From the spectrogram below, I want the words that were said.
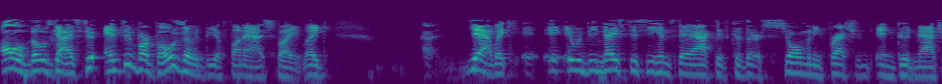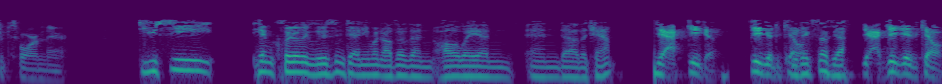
all of those guys too. Edson Barboza would be a fun ass fight. Like. Uh, yeah, like it, it would be nice to see him stay active because there are so many fresh and good matchups for him there. Do you see him clearly losing to anyone other than Holloway and and uh, the champ? Yeah, Giga. Giga to kill you him. think so? Yeah. Yeah, Giga to kill him.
